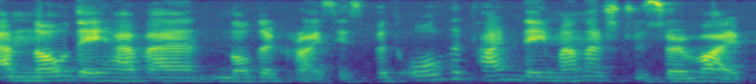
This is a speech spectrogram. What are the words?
And now they have another crisis, but all the time they managed to survive.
